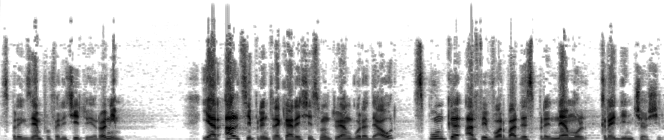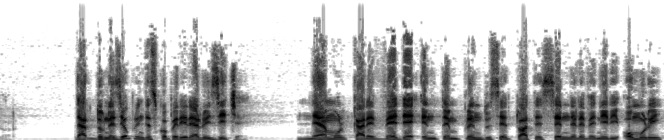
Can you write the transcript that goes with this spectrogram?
spre exemplu fericitul Ieronim. Iar alții, printre care și Sfântul Ioan Gură de Aur, spun că ar fi vorba despre neamul credincioșilor. Dar Dumnezeu prin descoperirea lui zice, neamul care vede întâmplându-se toate semnele venirii omului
